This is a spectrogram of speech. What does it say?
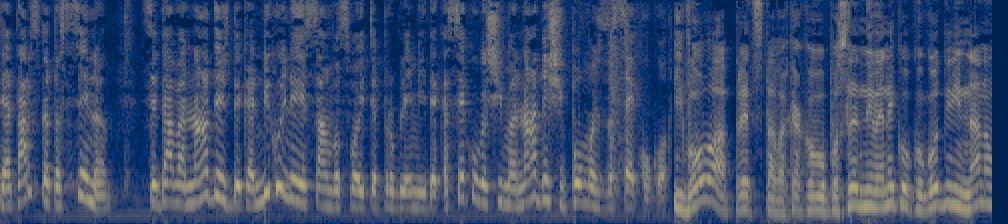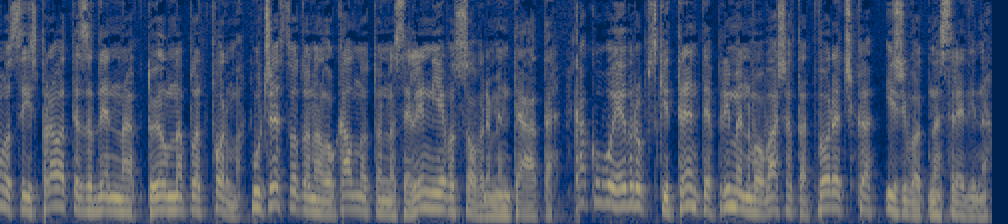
театарската сцена, се дава надеж дека никој не е сам во своите проблеми и дека секогаш има надеж и помош за секого. И во оваа представа, како во последниве неколку години, наново се исправате за ден на актуелна платформа. Учеството на локалното население во современ театар. Како во европски тренд е примен во вашата творечка и животна средина?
